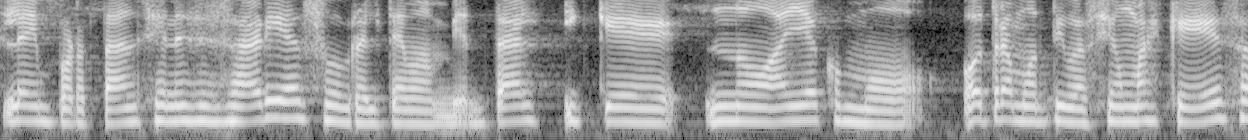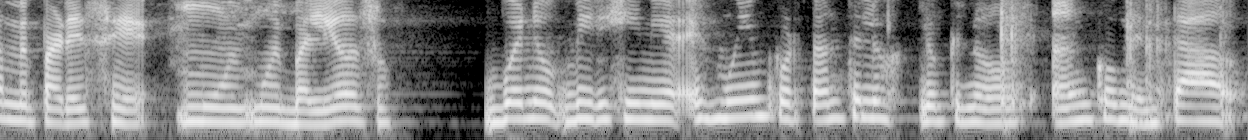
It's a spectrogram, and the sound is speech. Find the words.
la importancia necesaria sobre el tema ambiental y que no haya como otra motivación más que esa me parece muy, muy valioso. Bueno, Virginia, es muy importante lo, que nos han comentado.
